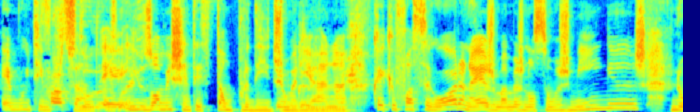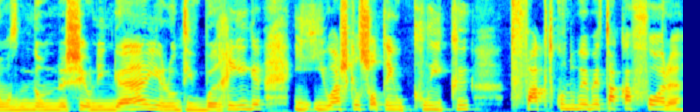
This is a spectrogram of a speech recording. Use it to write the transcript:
É muito importante. Todas, é, é? E os homens sentem-se tão perdidos, é um Mariana. É? O que é que eu faço agora? Né? As mamas não são as minhas, não, não nasceu ninguém, eu não tive barriga. E, e eu acho que eles só têm o clique de facto quando o bebê está cá fora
